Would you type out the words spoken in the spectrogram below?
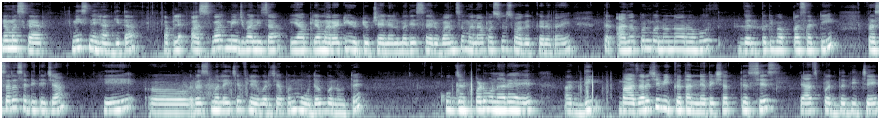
नमस्कार मी स्नेहा गीता आपल्या आस्वाद मेजवानीचा या आपल्या मराठी यूट्यूब चॅनलमध्ये सर्वांचं मनापासून स्वागत करत आहे. तर आज आपण बनवणार आहोत गणपती बाप्पासाठी प्रसादासाठी त्याच्या हे रसमलाईचे फ्लेवरचे आपण मोदक बनवतो आहे खूप झटपट होणारे आहेत. अगदी बाजाराचे विकत आणण्यापेक्षा तसेच त्याच पद्धतीचे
